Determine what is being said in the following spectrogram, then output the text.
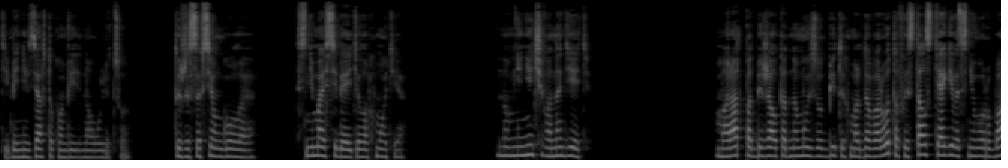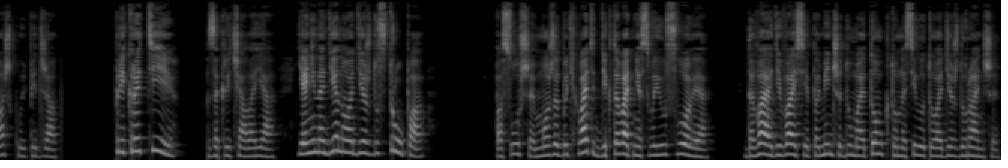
«Тебе нельзя в таком виде на улицу. Ты же совсем голая. Снимай с себя эти лохмотья». «Но мне нечего надеть». Марат подбежал к одному из убитых мордоворотов и стал стягивать с него рубашку и пиджак. «Прекрати!» – закричала я. «Я не надену одежду с трупа!» «Послушай, может быть, хватит диктовать мне свои условия?» Давай одевайся и поменьше думай о том, кто носил эту одежду раньше.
